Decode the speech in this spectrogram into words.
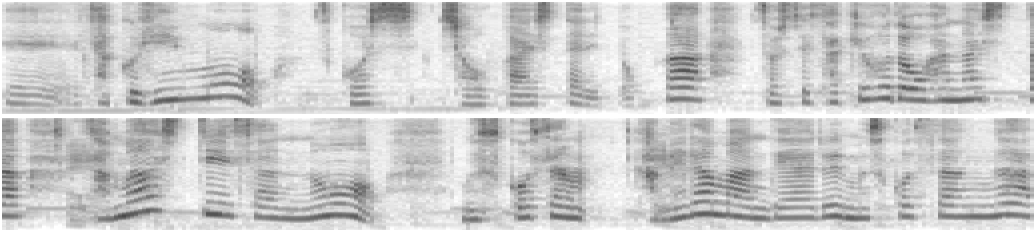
えー作品も少し紹介したりとかそして先ほどお話したええ。サマーシティさんの息子さんカメラマンである息子さんが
